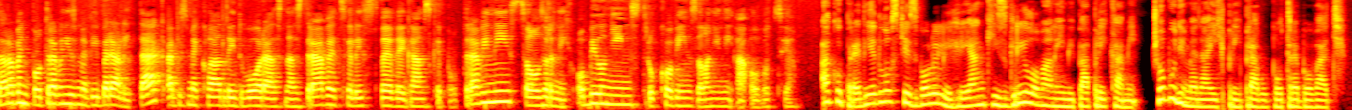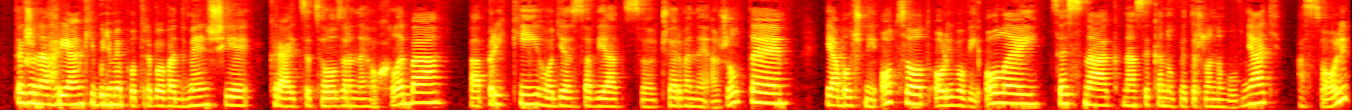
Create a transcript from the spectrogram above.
Zároveň potraviny sme vyberali tak, aby sme kládli dôraz na zdravé, celistvé vegánske potraviny z celozrných obilnín, strukovín, zeleniny a ovocia. Ako predjedlo ste zvolili hrianky s grillovanými paprikami. Čo budeme na ich prípravu potrebovať? Takže na hrianky budeme potrebovať menšie krajce celozrného chleba, papriky, hodia sa viac červené a žlté, jablčný ocot, olivový olej, cesnák, nasekanú petržlenovú vňať a soľ.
